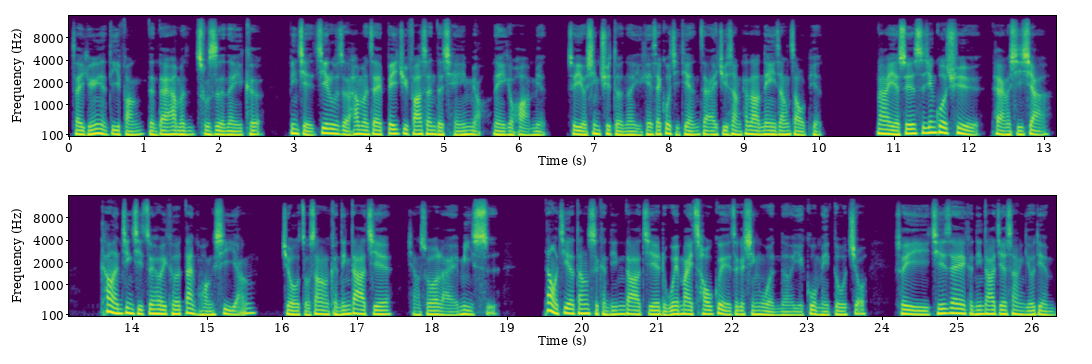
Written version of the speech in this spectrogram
在远远的地方等待他们出事的那一刻，并且记录着他们在悲剧发生的前一秒那一个画面。所以有兴趣的呢，也可以再过几天在 IG 上看到那一张照片。那也随着时间过去，太阳西下，看完近期最后一颗淡黄夕阳，就走上了垦丁大街，想说来觅食。但我记得当时垦丁大街卤味卖超贵的这个新闻呢，也过没多久，所以其实，在垦丁大街上有点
